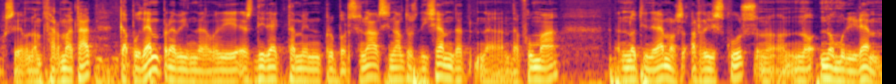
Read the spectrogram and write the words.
o sigui, una enfermetat que podem previndre, vull dir, és directament proporcional. Si nosaltres deixem de, de, de fumar, no tindrem els, els riscos, no, no, no morirem.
